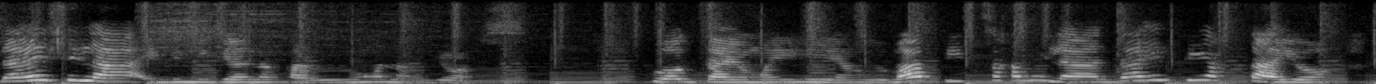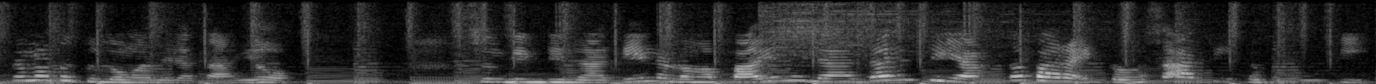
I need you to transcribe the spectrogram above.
dahil sila ay binigyan ng karunungan ng Diyos. Huwag tayong mahihiyang lumapit sa kanila dahil tiyak tayo na matutulungan nila tayo. Sundin din natin ang mga payo nila dahil tiyak na para ito sa ating kabubuti.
